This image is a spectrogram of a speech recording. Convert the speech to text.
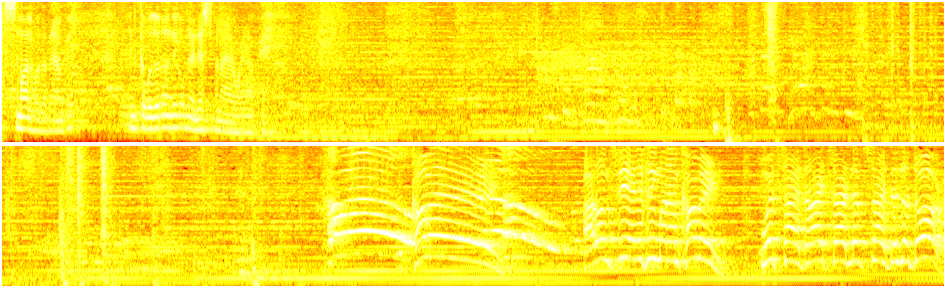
इस्तेमाल होता था यहाँ पे। इन कबूतरों ने देखो अपने नेस्ट बनाया हुआ है यहाँ पे। Coming! I don't see anything, but I'm coming. Which side? Right side, left side? There's a door.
